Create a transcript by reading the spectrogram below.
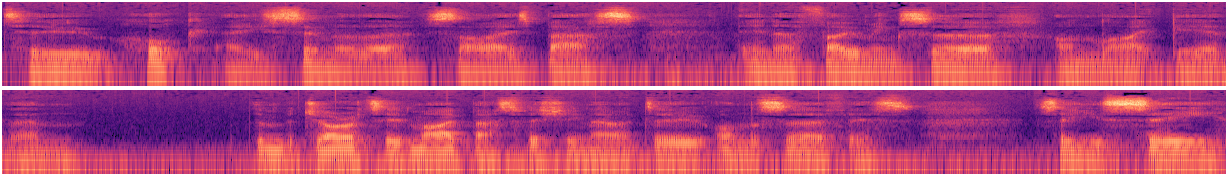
to hook a similar size bass in a foaming surf on light gear than the majority of my bass fishing now I do on the surface. So you see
